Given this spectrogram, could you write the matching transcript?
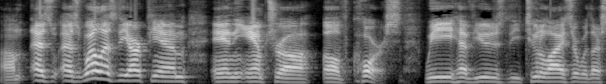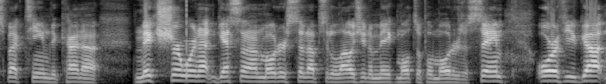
um, as, as well as the RPM and the amp draw, of course. We have used the Tunalyzer with our spec team to kind of make sure we're not guessing on motor setups. It allows you to make multiple motors the same, or if you've got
